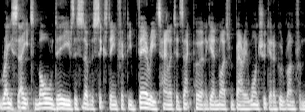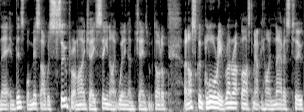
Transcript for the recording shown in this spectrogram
Race eight, Maldives. This is over the 1650. Very talented. Zac Purton again rides from barrier one. Should get a good run from there. Invincible Missile was super on IJC night, winning under James McDonald. And Oscar Glory, runner up last time out behind Navis 2,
